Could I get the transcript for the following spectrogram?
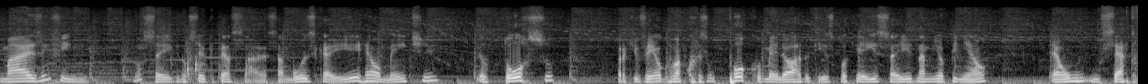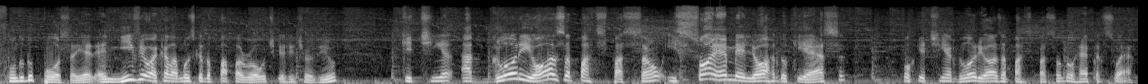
Mas, enfim, não sei, não sei o que pensar. Essa música aí, realmente, eu torço para que venha alguma coisa um pouco melhor do que isso, porque isso aí, na minha opinião, é um, certo fundo do poço. Aí é, é nível aquela música do Papa Roach que a gente ouviu, que tinha a gloriosa participação, e só é melhor do que essa, porque tinha a gloriosa participação do rapper sueco.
